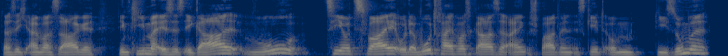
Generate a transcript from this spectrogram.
dass ich einfach sage, dem Klima ist es egal, wo CO2 oder wo Treibhausgase eingespart werden. Es geht um die Summe.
